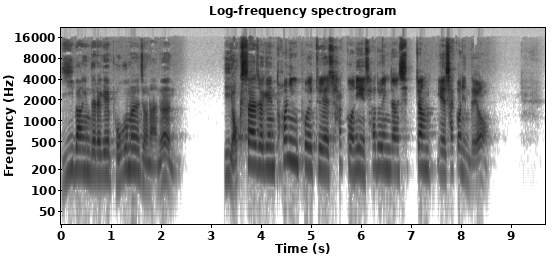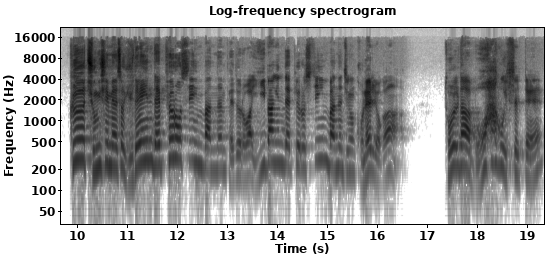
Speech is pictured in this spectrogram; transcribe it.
이방인들에게 복음을 전하는 이 역사적인 turning point의 사건이 사도행전 10장의 사건인데요. 그 중심에서 유대인 대표로 쓰임 받는 베드로와 이방인 대표로 쓰임 받는 지금 고넬료가 돌다 뭐 하고 있을 때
